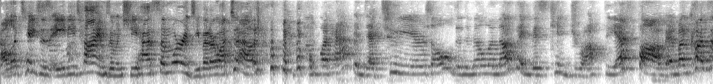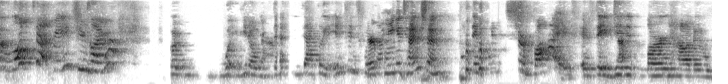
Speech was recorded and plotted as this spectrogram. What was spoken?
all it takes is 80 times, and when she has some words, you better watch out. what happened at two years old in the middle of nothing? This kid dropped the F bomb, and my cousin looked at me she was like, ah. but what you know that's exactly infants they're paying attention they wouldn't survive if they didn't learn how to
